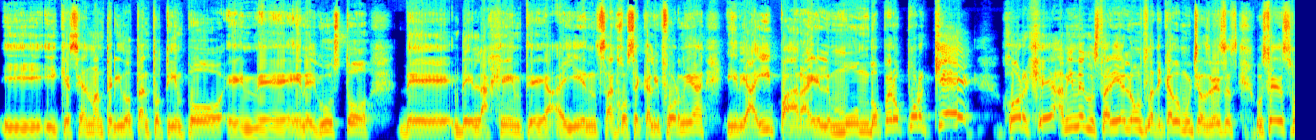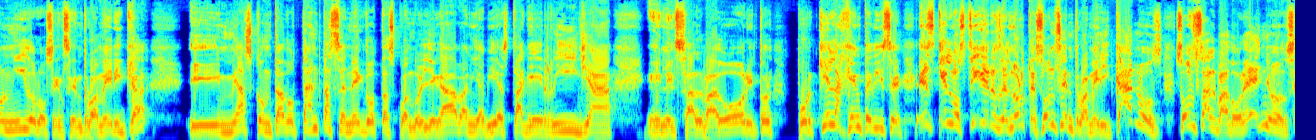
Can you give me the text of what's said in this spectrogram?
y, que se han mantenido tanto tiempo en, eh, el gusto de, la gente ahí en San José, California y de ahí para el mundo. Pero ¿por qué, Jorge? A mí me gustaría, lo hemos platicado muchas veces, ustedes son ídolos en Centroamérica y me has contado tantas anécdotas cuando llegaste y había esta guerrilla en El Salvador y todo. ¿Por qué la gente dice, es que los Tigres del Norte son centroamericanos, son salvadoreños?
